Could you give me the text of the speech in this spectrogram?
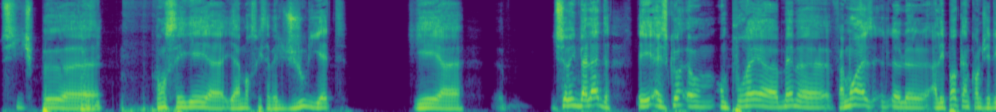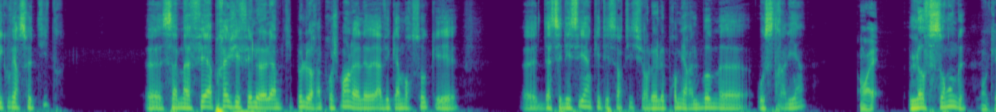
si je peux conseiller, il y a un morceau qui s'appelle Juliette, qui est une balade. Et est-ce qu'on on pourrait même. Enfin, moi, le- le- à l'époque, hein, quand j'ai découvert ce titre, ça m'a fait. Après, j'ai fait le- un petit peu le rapprochement là, avec un morceau qui est d'ACDC, hein, qui était sorti sur le, le premier album euh, australien, Ouais, Love Song. ok.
